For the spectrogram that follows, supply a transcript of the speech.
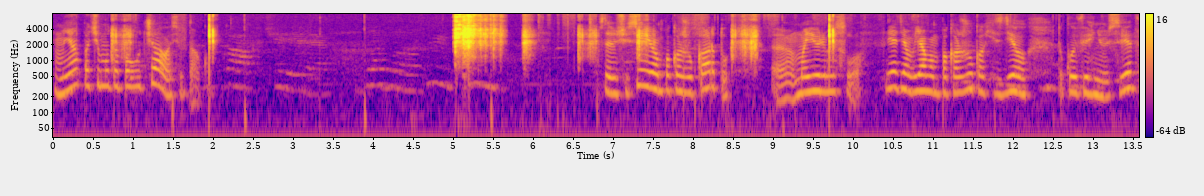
У меня почему-то получалось вот так. В следующей серии я вам покажу карту э, мое ремесло. Я, я вам покажу, как я сделал такую фигню. Свет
